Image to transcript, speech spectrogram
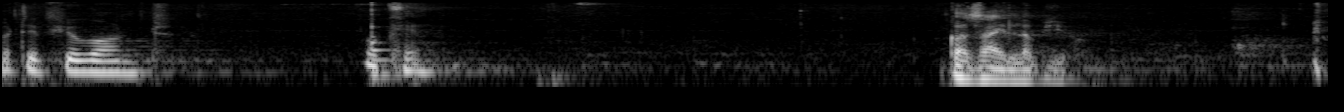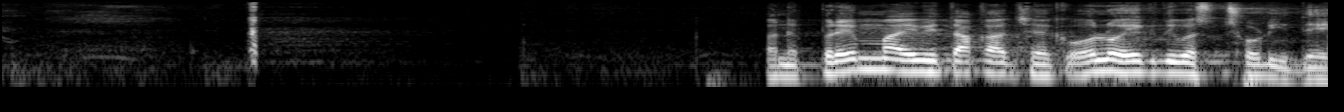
but if you want okay because I love you અને પ્રેમમાં એવી તાકાત છે કે ઓલો એક દિવસ છોડી દે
